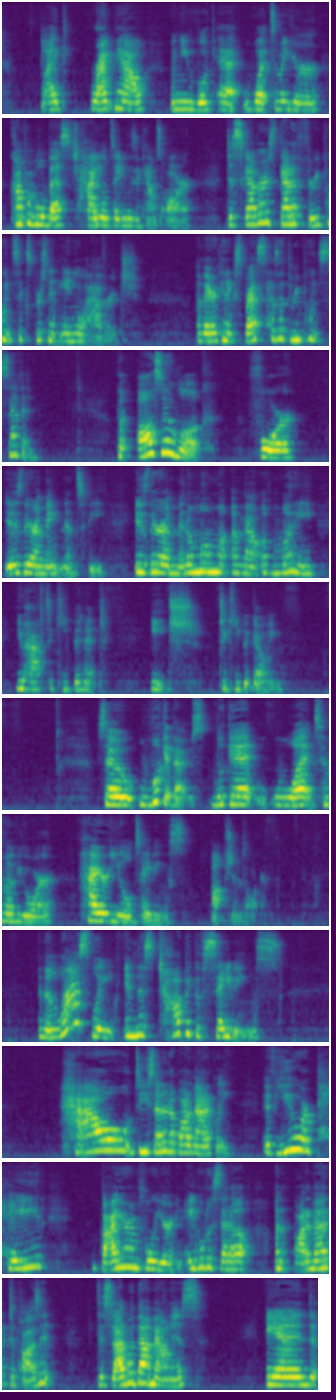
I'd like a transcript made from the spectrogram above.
like right now when you look at what some of your comparable best high yield savings accounts are. Discover's got a 3.6% annual average. American Express has a 3.7. But also look for is there a maintenance fee? Is there a minimum amount of money you have to keep in it each to keep it going? So look at those. Look at what some of your higher yield savings options are. And then lastly, in this topic of savings, how do you set it up automatically? If you are paid by your employer and able to set up an automatic deposit, decide what that amount is, and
